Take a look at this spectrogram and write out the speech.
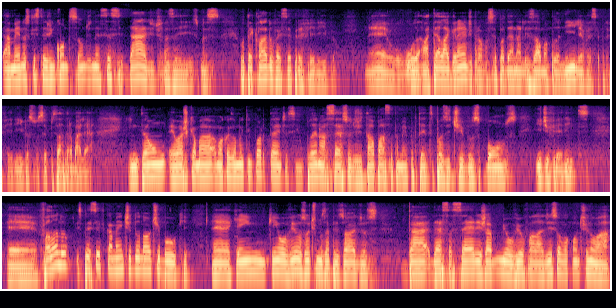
a menos que esteja em condição de necessidade de fazer isso. Mas o teclado vai ser preferível. Né? O, a tela grande para você poder analisar uma planilha vai ser preferível se você precisar trabalhar. Então, eu acho que é uma, uma coisa muito importante. Assim, o pleno acesso digital passa também por ter dispositivos bons e diferentes. É, falando especificamente do notebook, é, quem, quem ouviu os últimos episódios da, dessa série já me ouviu falar disso, eu vou continuar.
